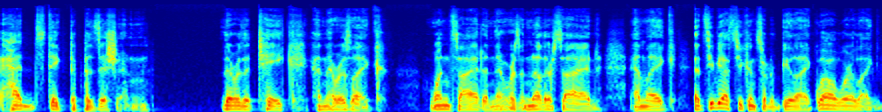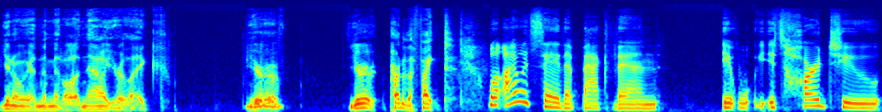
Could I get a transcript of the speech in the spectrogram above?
had staked a position. There was a take and there was like one side and there was another side. And like at CBS, you can sort of be like, well, we're like, you know, we're in the middle. And now you're like, you're you're part of the fight. Well, I would say that back then, it it's hard to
